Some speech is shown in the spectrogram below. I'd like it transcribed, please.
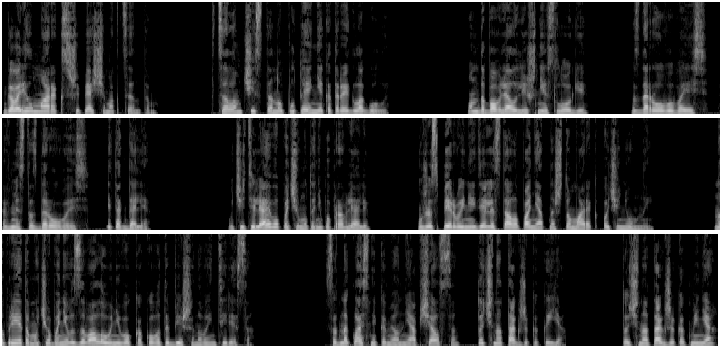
Говорил Марек с шипящим акцентом. В целом чисто, но путая некоторые глаголы. Он добавлял лишние слоги, здоровываясь вместо здороваясь и так далее. Учителя его почему-то не поправляли. Уже с первой недели стало понятно, что Марек очень умный. Но при этом учеба не вызывала у него какого-то бешеного интереса. С одноклассниками он не общался, точно так же, как и я. Точно так же, как меня,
